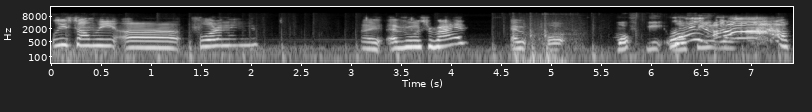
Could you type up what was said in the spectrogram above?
Please tell me, uh, Florida man. Alright, everyone survived? Well, Wolfie, Wait Wolfie, up!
